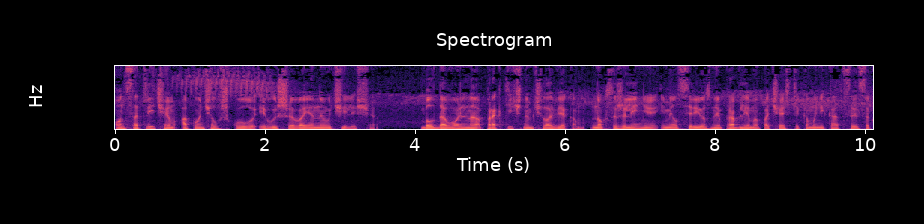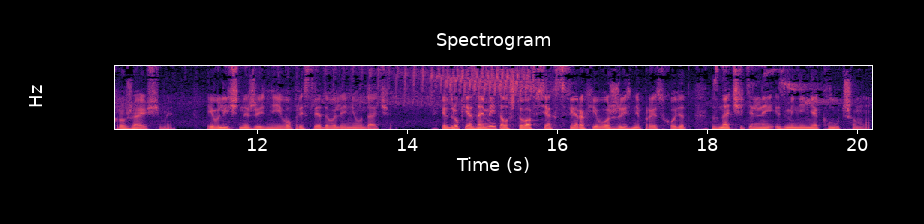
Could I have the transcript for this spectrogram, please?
Он с отличием окончил школу и высшее военное училище – был довольно практичным человеком, но, к сожалению, имел серьезные проблемы по части коммуникации с окружающими, и в личной жизни его преследовали неудачи. И вдруг я заметил, что во всех сферах его жизни происходят значительные изменения к лучшему.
